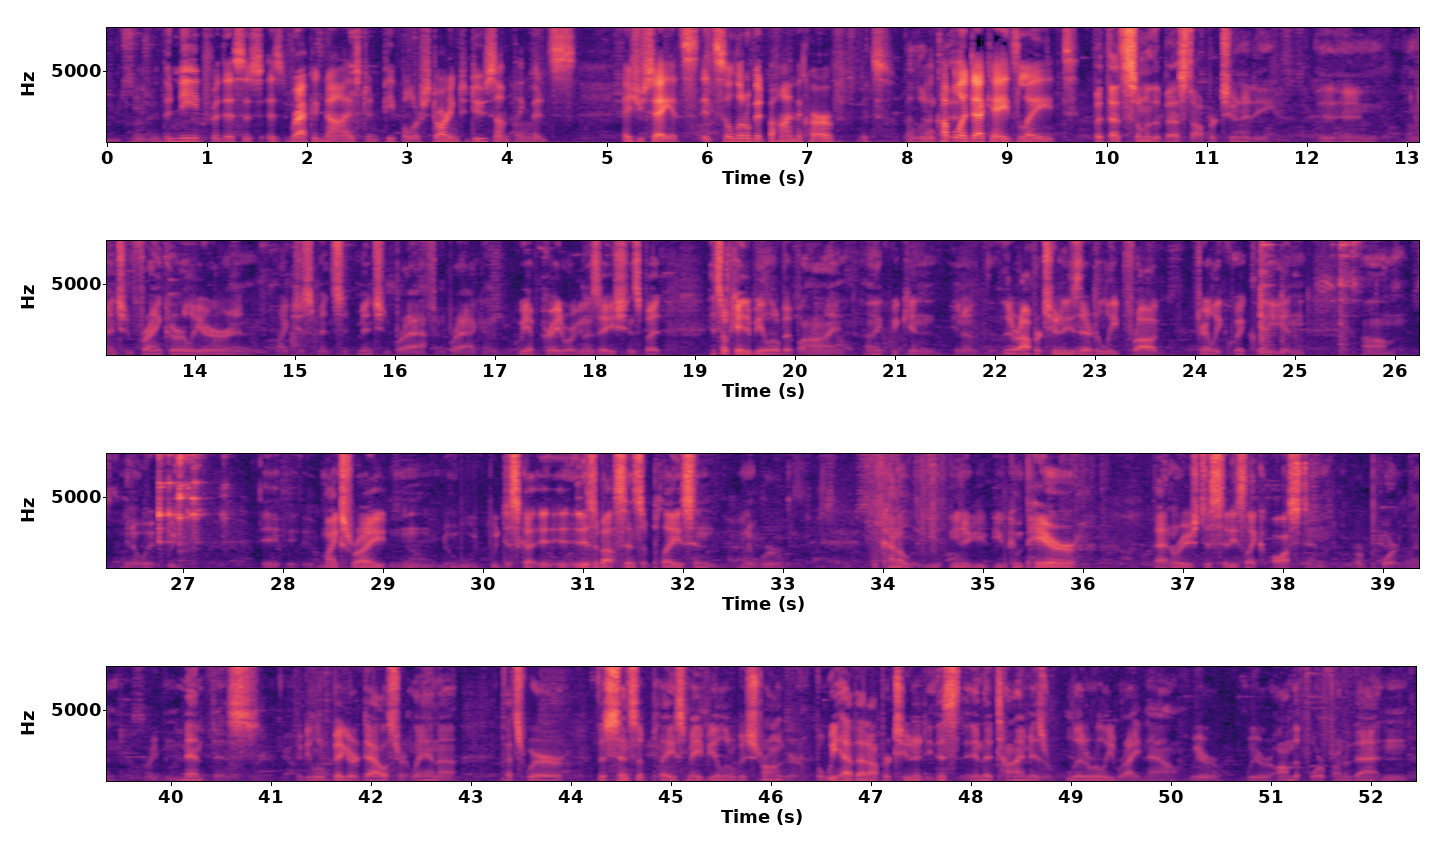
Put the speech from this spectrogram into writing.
the need for this is, is recognized, and people are starting to do something. But it's, as you say, it's it's a little bit behind the curve. It's a, a, a couple bit. of decades late. But that's some of the best opportunity. And I mentioned Frank earlier, and Mike just mentioned, mentioned BRAF and Brack, and we have great organizations, but it's okay to be a little bit behind. I think we can, you know, there are opportunities there to leapfrog fairly quickly, and um, you know, we, we it, Mike's right, and we, we discuss. It, it is about sense of place, and you know, we're we kind of, you, you, know, you, you compare Baton Rouge to cities like Austin or Portland or even Memphis, maybe a little bigger, Dallas or Atlanta. That's where the sense of place may be a little bit stronger. But we have that opportunity. This and the time is literally right now. We're we're on the forefront of that, and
